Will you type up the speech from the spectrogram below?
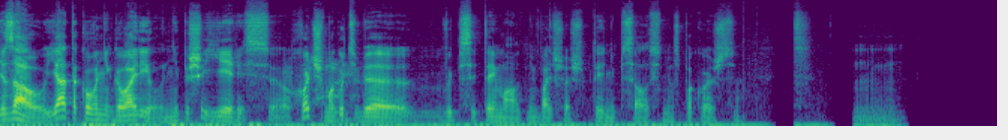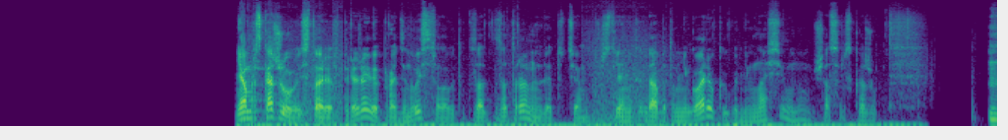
Язау, я такого не говорил, не пиши ересь. Хочешь, могу тебе выписать тайм-аут небольшой, чтобы ты не писал, если не успокоишься. Я вам расскажу историю в перерыве про один выстрел, а вы тут затронули эту тему. Просто я никогда об этом не говорю, как бы не вносил, ну, сейчас расскажу.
